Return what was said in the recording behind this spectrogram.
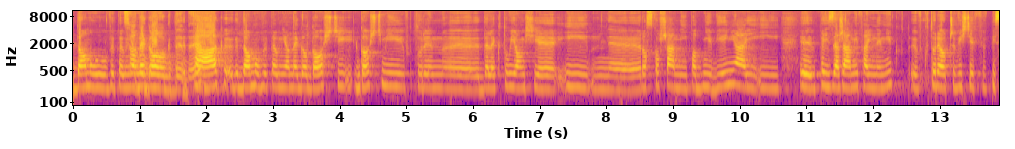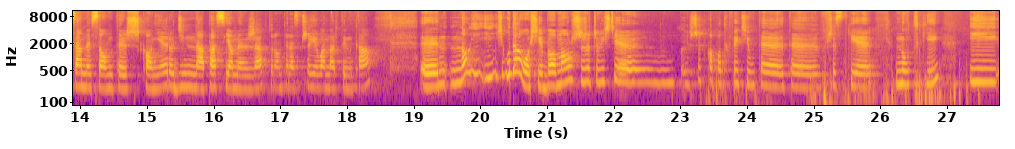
domu wypełnionego gdyby. Tak, domu wypełnionego gości, gośćmi, w którym e, delektują się i e, rozkoszami podniebienia i, i pejzażami fajnymi, w które oczywiście wpisane są też konie, rodzinna pasja męża, którą teraz przejęła Martynka. No i, i, udało się, bo mąż rzeczywiście szybko podchwycił te, te wszystkie nutki i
